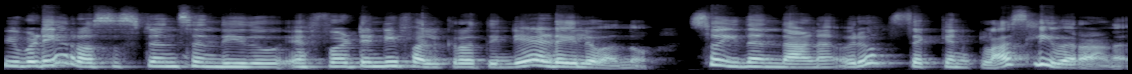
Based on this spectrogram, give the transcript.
ഇവിടെയും റെസിസ്റ്റൻസ് എന്ത് ചെയ്തു? എഫേർട്ടിന്റെ ഫൽക്രത്തിന്റെ ഇടയിൽ വന്നു. സോ ഇതെന്താണ്? ഒരു സെക്കൻഡ് ക്ലാസ് ലിവർ ആണ്.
